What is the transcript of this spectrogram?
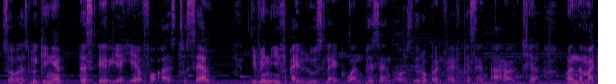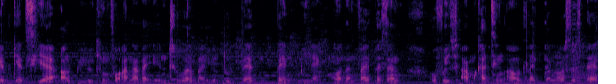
So i was looking at this area here for us to sell. Even if i lose like 1% or 0.5 percent around here when the market gets here i'll be looking for another entry whereby it will bank, bank me like more than 5 percent of which i'm cutting out like the losses that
